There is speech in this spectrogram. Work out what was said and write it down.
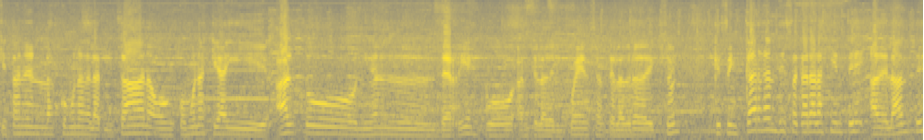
que están en las comunas de La Pintana o en comunas que hay alto nivel de riesgo ante la delincuencia, ante la drogadicción, que se encargan de sacar a la gente adelante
